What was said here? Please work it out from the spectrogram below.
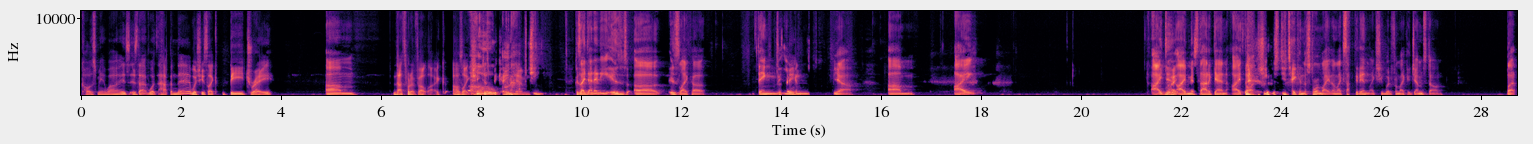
Cosmere wise is that what happened there where she's like be Dre um, That's what it felt like. I was like, she just oh, became crap, him. She, because identity is uh is like a thing It's a that you thing. can, yeah. Um, I. I did. Right? I missed that again. I thought she just you taken the stormlight and like sucked it in like she would from like a gemstone. But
